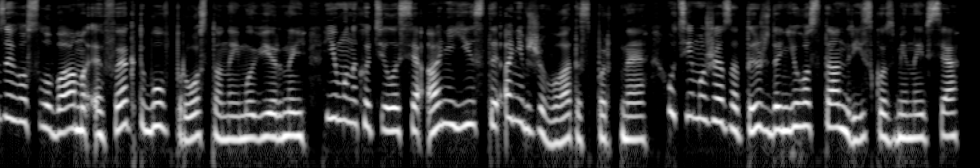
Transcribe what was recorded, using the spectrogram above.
За його словами, ефект був просто неймовірний. Йому не хотілося ані їсти, ані вживати спиртне. Утім, уже за тиждень його стан різко змінився.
